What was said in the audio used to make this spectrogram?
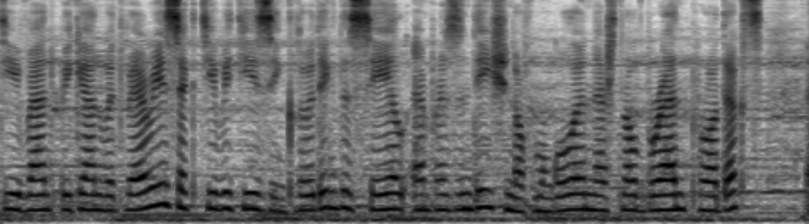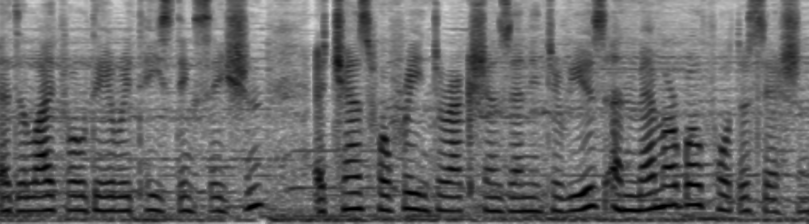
The event began with various activities, including the sale and presentation of Mongolian national brand products, a delightful dairy tasting session, a chance for free interactions and interviews, and memorable photo session.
